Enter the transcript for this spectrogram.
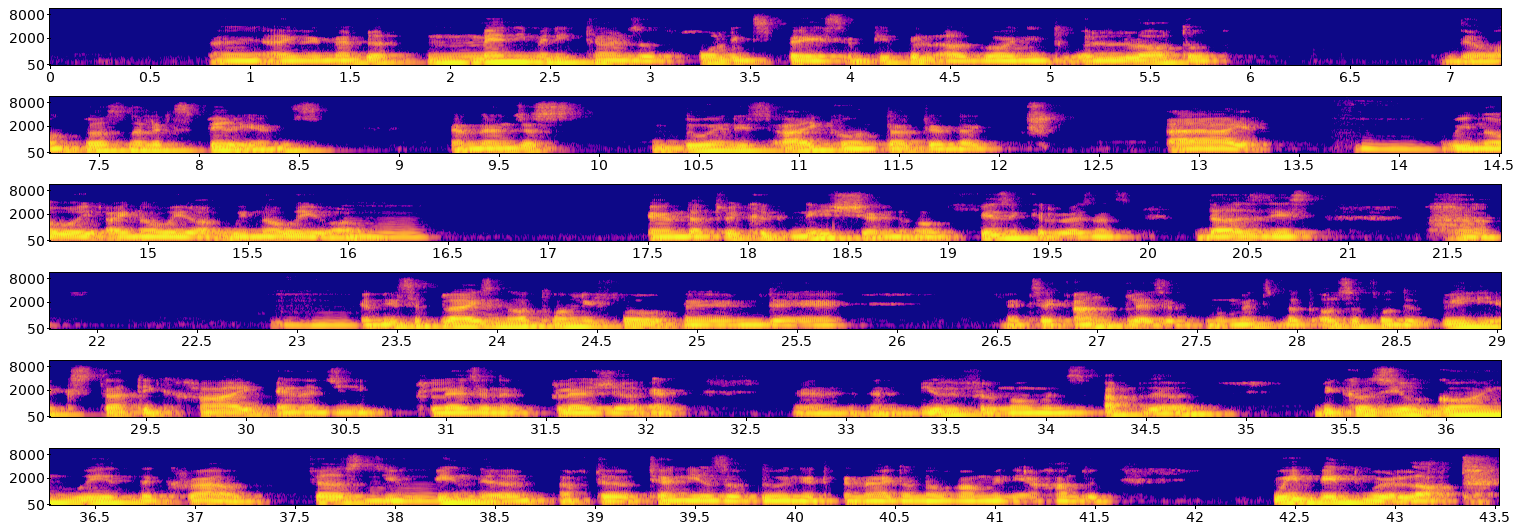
I, I remember many, many times of holding space and people are going into a lot of their own personal experience and then just doing this eye contact and like, ah, yeah, mm-hmm. we know, I know you are, we know where you are. Mm-hmm and that recognition of physical resonance does this huh. Mm-hmm. and this applies not only for um, the let's say unpleasant moments but also for the really ecstatic high energy pleasant and pleasure and and, and beautiful moments up there because you're going with the crowd. 1st you mm-hmm. you've been there after 10 years of doing it and i don't know how many a hundred. We've been through a lot.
